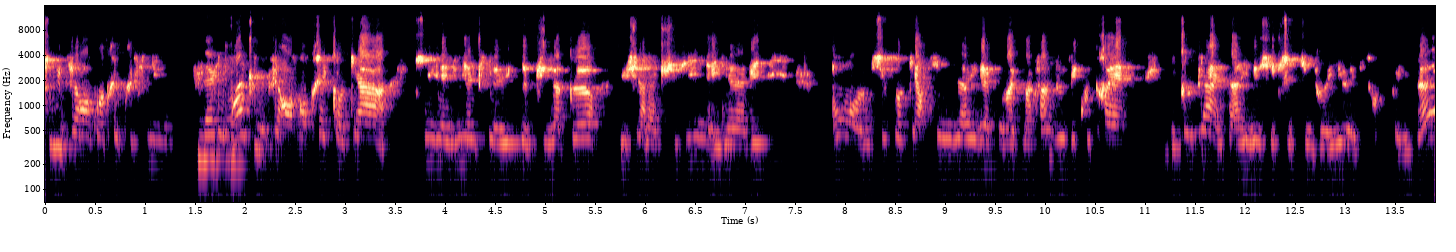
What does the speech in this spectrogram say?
qui lui ai fait rencontrer Cosme. C'est moi qui lui ai fait rencontrer Coquin, qui est venu avec, depuis vapeur lui faire la cuisine et il avait dit Bon, euh, monsieur Coquin, si vous arrivez à convaincre ma femme, je vous écouterai. Et Coquin est arrivé chez Christine Joyeux avec son localiseur,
